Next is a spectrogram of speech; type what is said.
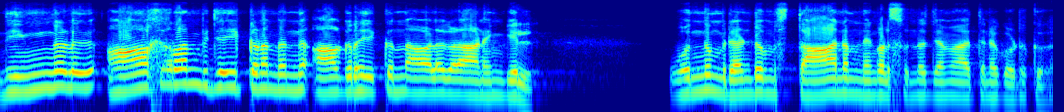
നിങ്ങൾ ആഹ്റം വിജയിക്കണമെന്ന് ആഗ്രഹിക്കുന്ന ആളുകളാണെങ്കിൽ ഒന്നും രണ്ടും സ്ഥാനം നിങ്ങൾ സുന്ന ജമാഅത്തിന് കൊടുക്കുക.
